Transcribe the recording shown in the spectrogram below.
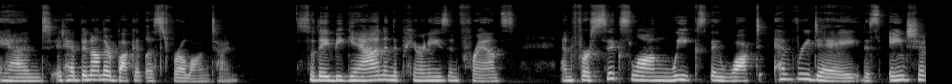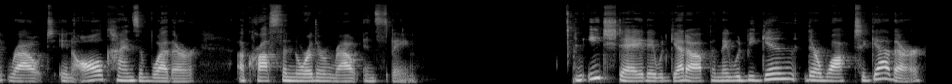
and it had been on their bucket list for a long time. So they began in the Pyrenees in France, and for six long weeks they walked every day this ancient route in all kinds of weather across the northern route in Spain. And each day they would get up and they would begin their walk together.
